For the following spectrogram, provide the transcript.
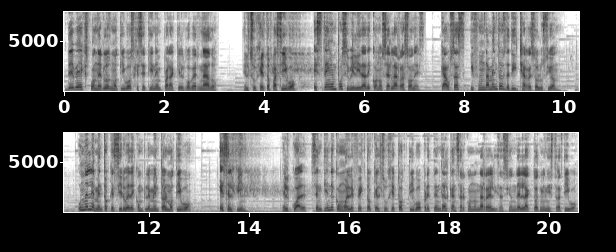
debe exponer los motivos que se tienen para que el gobernado, el sujeto pasivo, esté en posibilidad de conocer las razones, causas y fundamentos de dicha resolución. Un elemento que sirve de complemento al motivo es el fin el cual se entiende como el efecto que el sujeto activo pretende alcanzar con una realización del acto administrativo.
